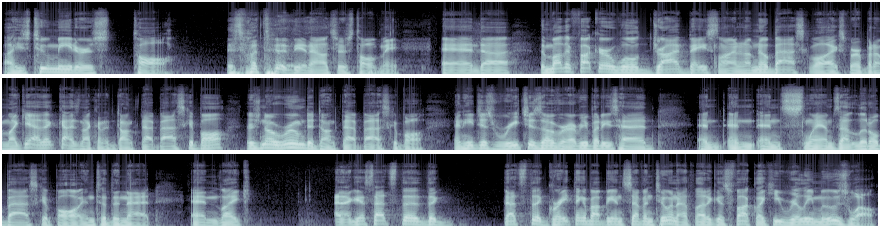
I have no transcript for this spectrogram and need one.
uh, he's two meters tall. Is what the, the announcers told me, and uh, the motherfucker will drive baseline. And I'm no basketball expert, but I'm like, yeah, that guy's not going to dunk that basketball. There's no room to dunk that basketball, and he just reaches over everybody's head and and and slams that little basketball into the net, and like and I guess that's the the that's the great thing about being seven two and athletic as fuck. Like he really moves well.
